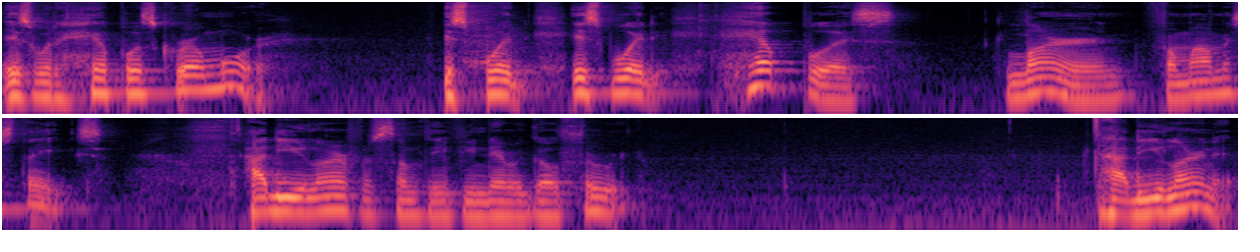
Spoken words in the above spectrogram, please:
is what help us grow more. It's what it's what help us learn from our mistakes. How do you learn from something if you never go through it? How do you learn it?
